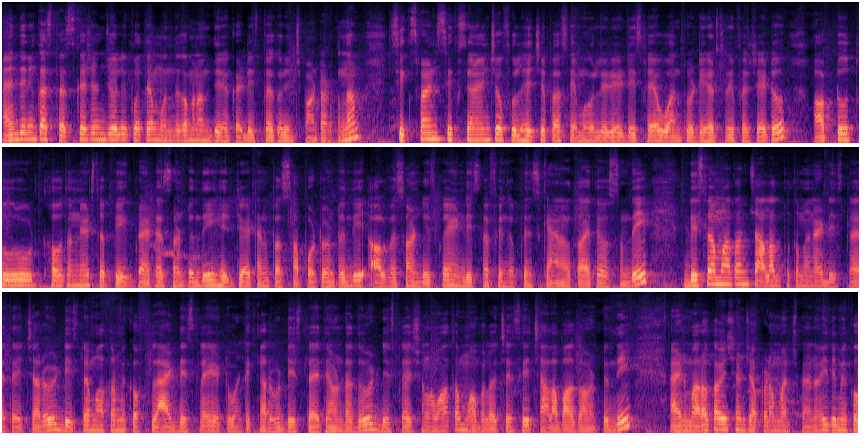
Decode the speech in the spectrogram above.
అండ్ దీని యొక్క స్పెసిఫికేషన్ జోలికి పోతే ముందుగా మనం దీని యొక్క డిస్ప్లే గురించి మాట్లాడుకుందాం. Six point six inch full H plus AMOLED display one twenty hertz refresh rate up to two thousand nits peak brightness ఉంటుంది. హెచ్డిఐ టెన్ ప్లస్ సపోర్ట్ ఉంటుంది. Always on display and display finger print స్కానర్తో అయితే వస్తుంది. డిస్ప్లే మాత్రం చాలా అద్భుతమైన డిస్ప్లే అయితే ఇచ్చారు. డిస్ప్లే మాత్రం మీకు ఫ్లాట్ డిస్ప్లే ఎటువంటి కర్వ్ డిస్ప్లే అయితే ఉండదు. డిస్ప్లే విషయంలో మాత్రం మొబైల్ వచ్చేసి చాలా బాగా ఉంటుంది. అండ్ మరొక విషయం చెప్పడం మర్చిపోయాను. ఇది మీకు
